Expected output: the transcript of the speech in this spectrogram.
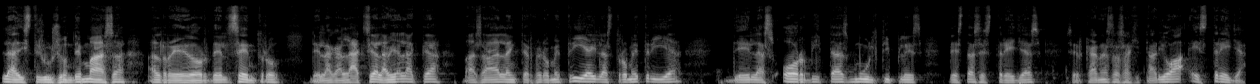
la distribución de masa alrededor del centro de la galaxia, la Vía Láctea, basada en la interferometría y la astrometría de las órbitas múltiples de estas estrellas cercanas a Sagitario A estrella.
